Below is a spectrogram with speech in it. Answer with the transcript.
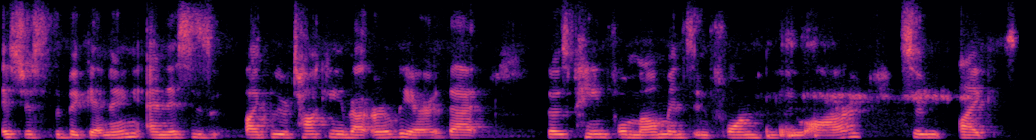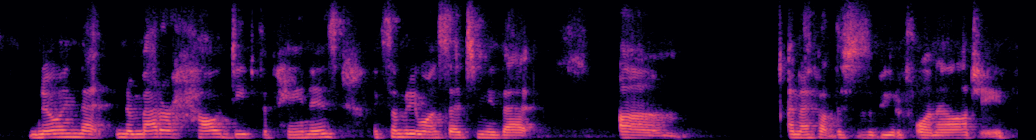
it's just the beginning. And this is like we were talking about earlier that those painful moments inform who you are. So like knowing that no matter how deep the pain is like somebody once said to me that um, and i thought this is a beautiful analogy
